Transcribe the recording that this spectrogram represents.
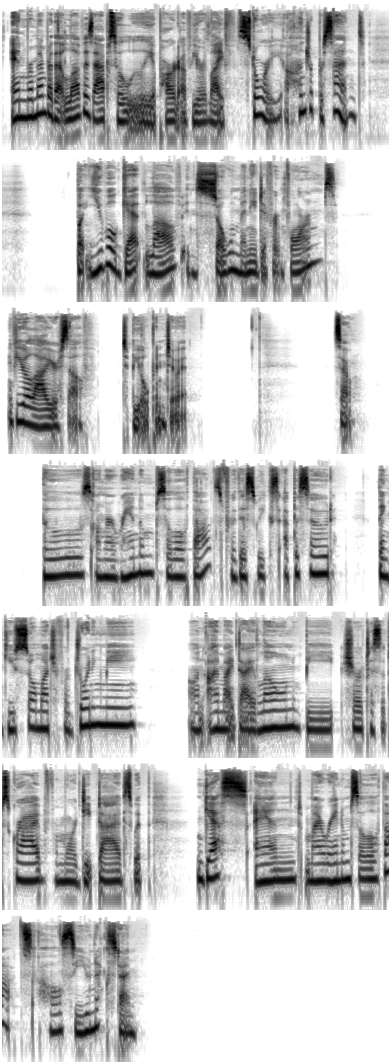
And remember that love is absolutely a part of your life story, 100%. But you will get love in so many different forms if you allow yourself to be open to it. So, those are my random solo thoughts for this week's episode. Thank you so much for joining me on I Might Die Alone. Be sure to subscribe for more deep dives with guests and my random solo thoughts. I'll see you next time.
